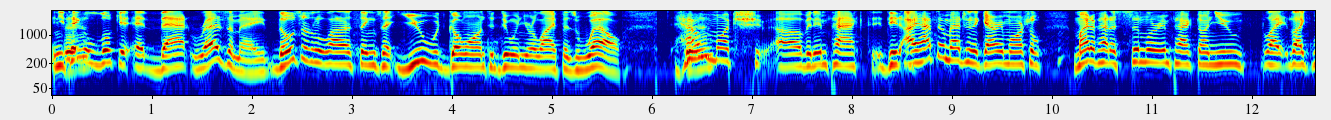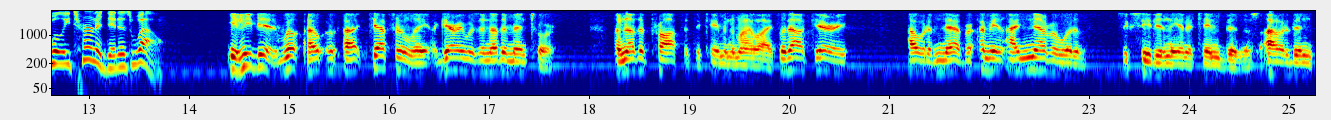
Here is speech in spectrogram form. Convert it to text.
And you take a look at, at that resume; those are a lot of things that you would go on to do in your life as well. How much of an impact did I have to imagine that Garry Marshall might have had a similar impact on you, like like Willie Turner did as well? Yeah, he did. Well, uh, uh, definitely. Garry was another mentor, another prophet that came into my life. Without Garry, I would have never. I mean, I never would have succeeded in the entertainment business. I would have been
